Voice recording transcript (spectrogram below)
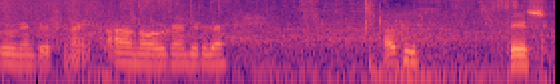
we were gonna do it tonight. I don't know what we're gonna do today. Alright, peace. Peace.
